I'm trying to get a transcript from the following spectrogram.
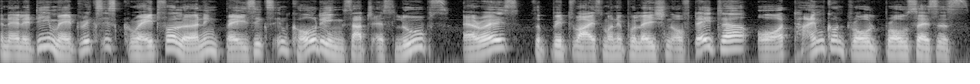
An LED matrix is great for learning basics in coding such as loops, arrays, the bitwise manipulation of data, or time-controlled processes.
